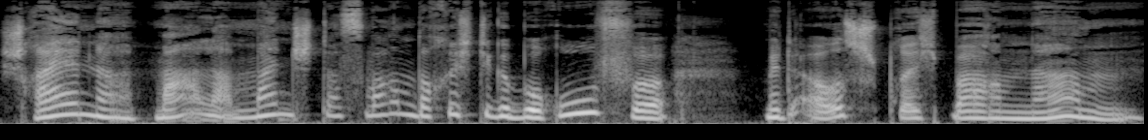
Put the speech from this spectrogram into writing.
Schreiner, Maler, Mensch, das waren doch richtige Berufe mit aussprechbaren Namen.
